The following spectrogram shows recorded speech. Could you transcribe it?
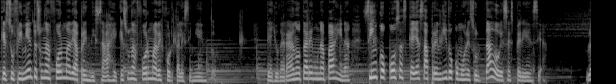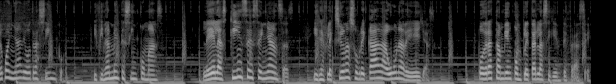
que el sufrimiento es una forma de aprendizaje, que es una forma de fortalecimiento te ayudará a notar en una página cinco cosas que hayas aprendido como resultado de esa experiencia. Luego añade otras cinco y finalmente cinco más. Lee las 15 enseñanzas y reflexiona sobre cada una de ellas. Podrás también completar la siguiente frase.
